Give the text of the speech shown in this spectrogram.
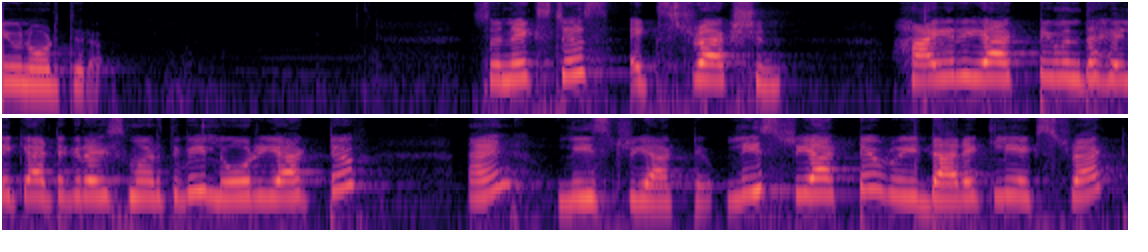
ನೀವು ನೋಡ್ತೀರಾ so next is extraction high reactive ಅಂತ ಹೇಳಿ ಕ್ಯಾಟಗರೈಸ್ ಮಾಡ್ತೀವಿ low reactive and least reactive least reactive we directly extract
